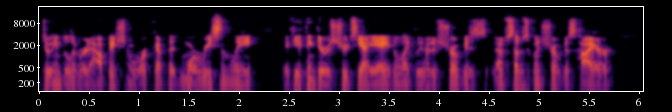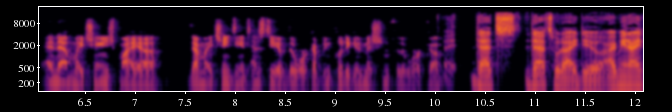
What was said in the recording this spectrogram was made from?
doing a deliberate outpatient workup. But more recently, if you think there was true TIA, the likelihood of stroke is of subsequent stroke is higher, and that might change my uh, that might change the intensity of the workup, including admission for the workup. Uh, that's that's what I do. I mean, I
